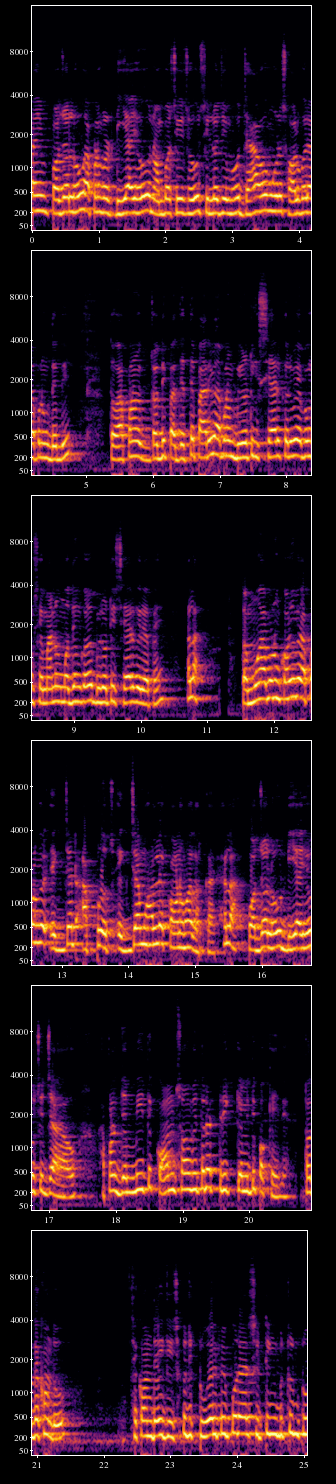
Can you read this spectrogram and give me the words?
ପାଇଁ ପଜଲ୍ ହେଉ ଆପଣଙ୍କର ଡି ଆଇ ହେଉ ନମ୍ବର ସିକ୍ସ ହେଉ ସିଲୋଜିମ୍ ହେଉ ଯାହା ହେଉ ମୁଁ ଗୋଟେ ସଲ୍ଭ କରି ଆପଣଙ୍କୁ ଦେବି ତ ଆପଣ ଯଦି ଯେତେ ପାରିବେ ଆପଣ ଭିଡ଼ିଓଟିକୁ ସେୟାର କରିବେ ଏବଂ ସେମାନଙ୍କୁ ମଧ୍ୟ କହିବେ ଭିଡ଼ିଓଟି ସେୟାର କରିବା ପାଇଁ ହେଲା ତ ମୁଁ ଆପଣଙ୍କୁ କହିବି ଆପଣଙ୍କର ଏକ୍ଜାକ୍ଟ ଆପ୍ରୋଚ୍ ଏକ୍ଜାମ୍ ହଲ୍ରେ କ'ଣ ହେବା ଦରକାର ହେଲା ପଜଲ୍ ହେଉ ଡିଆଇ ହେଉ ସେ ଯାହା ହେଉ ଆପଣ ଯେମିତି କମ୍ ସମୟ ଭିତରେ ଟ୍ରିକ୍ କେମିତି ପକାଇବେ ତ ଦେଖନ୍ତୁ ସେ କ'ଣ ଦେଇଛି ସେ କହୁଛି twelve people are sitting between two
